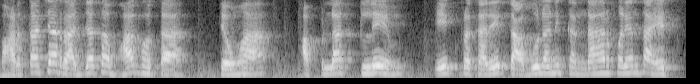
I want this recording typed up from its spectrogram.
भारताच्या राज्याचा भाग होता. तेव्हा आपला क्लेम एक प्रकारे काबूल आणि कंदाहर पर्यंत आहेच.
